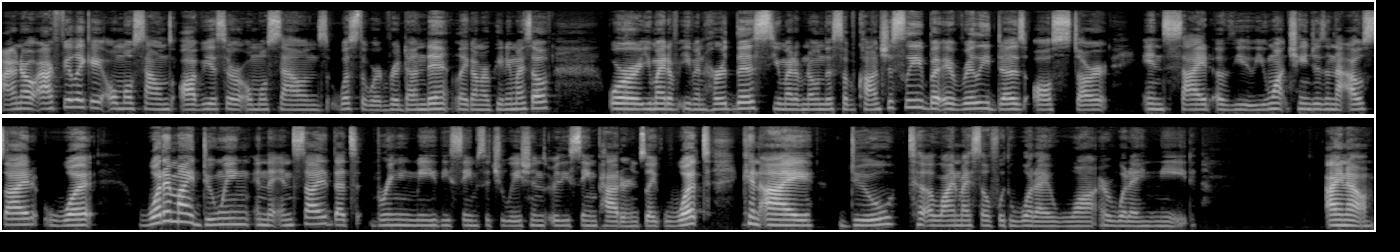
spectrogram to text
I know. I feel like it almost sounds obvious or almost sounds what's the word redundant, like I'm repeating myself. Or you might have even heard this, you might have known this subconsciously, but it really does all start inside of you. You want changes in the outside. What what am I doing in the inside that's bringing me these same situations or these same patterns? Like what can I do to align myself with what I want or what I need? I know.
